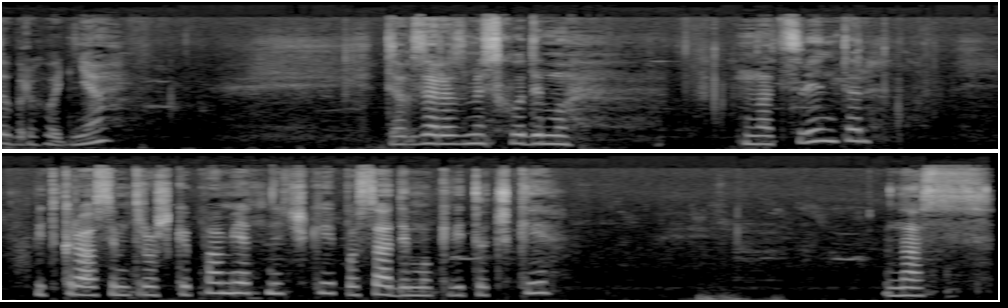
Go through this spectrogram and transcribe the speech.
Доброго дня. Так, зараз ми сходимо на цвинтар, підкрасимо трошки пам'ятнички, посадимо квіточки. У нас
